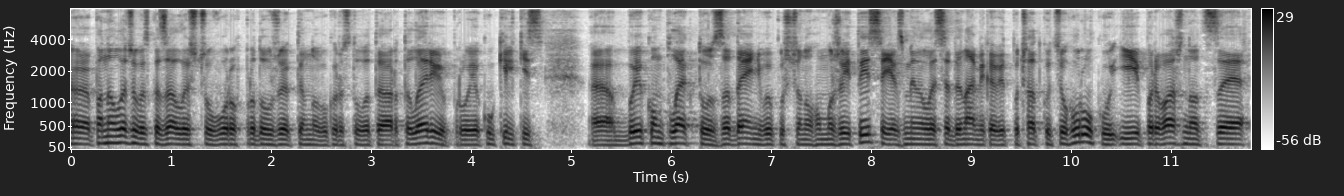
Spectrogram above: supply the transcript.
Е, Пане Олеже, ви сказали, що ворог продовжує активно використовувати артилерію. Про яку кількість е, боєкомплекту за день випущеного може йтися? Як змінилася динаміка від початку цього року? І переважно це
